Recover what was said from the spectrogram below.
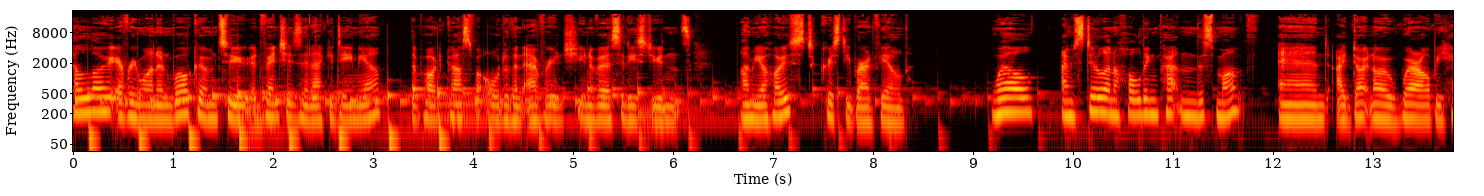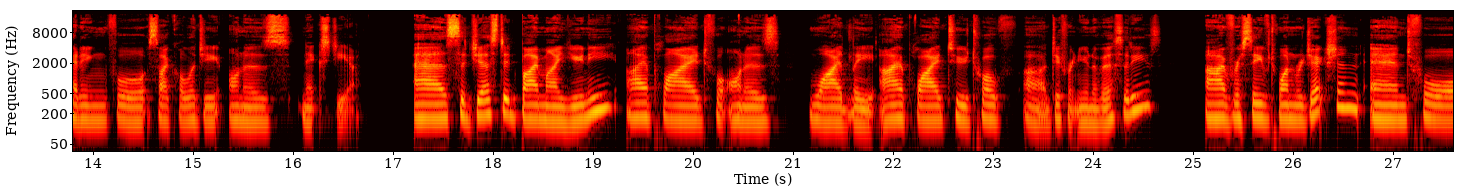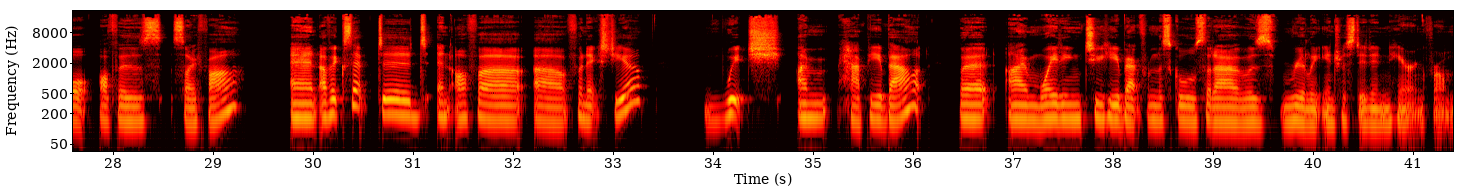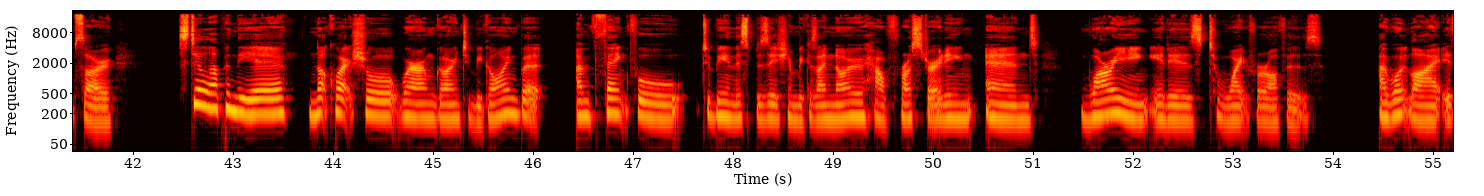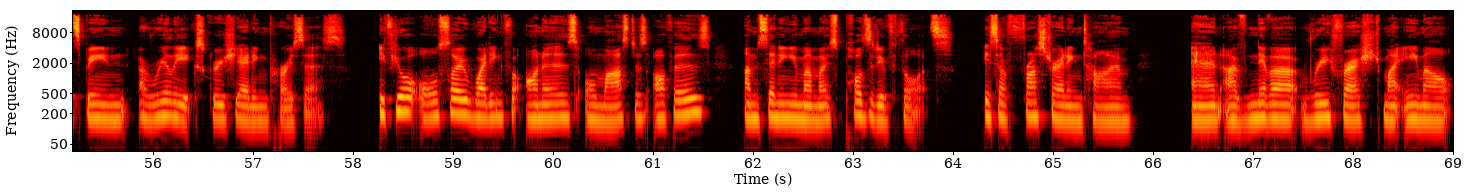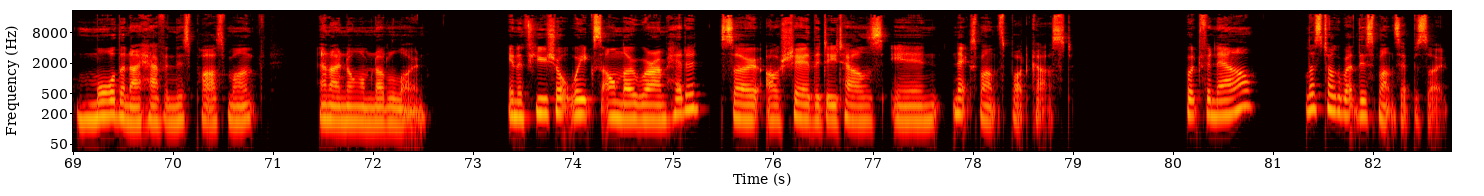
Hello, everyone, and welcome to Adventures in Academia, the podcast for older than average university students. I'm your host, Kristie Bradfield. Well, I'm still in a holding pattern this month, and I don't know where I'll be heading for psychology honours next year. As suggested by my uni, I applied for honours widely. I applied to 12 uh, different universities. I've received one rejection and four offers so far. And I've accepted an offer uh, for next year, which I'm happy about, but I'm waiting to hear back from the schools that I was really interested in hearing from. So, still up in the air, not quite sure where I'm going to be going, but I'm thankful to be in this position because I know how frustrating and worrying it is to wait for offers. I won't lie, it's been a really excruciating process. If you're also waiting for honours or master's offers, I'm sending you my most positive thoughts. It's a frustrating time, and I've never refreshed my email more than I have in this past month, and I know I'm not alone. In a few short weeks, I'll know where I'm headed, so I'll share the details in next month's podcast. But for now, let's talk about this month's episode.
